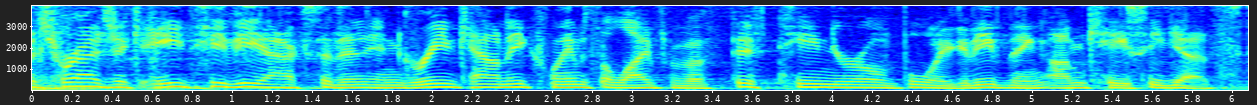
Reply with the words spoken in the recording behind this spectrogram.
A tragic ATV accident in Greene County claims the life of a 15-year-old boy. Good evening, I'm Casey Getz.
